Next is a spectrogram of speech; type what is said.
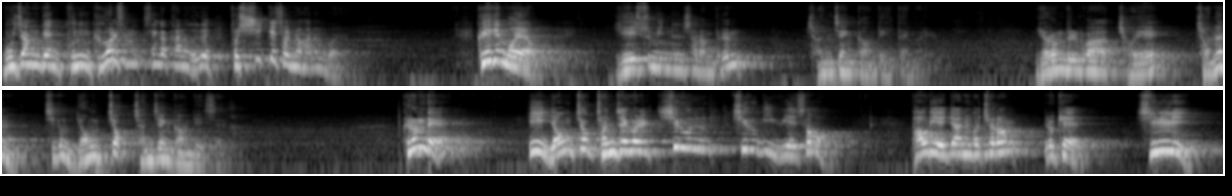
무장된 군인 그걸 생각하는 거예요. 더 쉽게 설명하는 거예요. 그 얘기는 뭐예요? 예수 믿는 사람들은 전쟁 가운데 있다 이 말이에요. 여러분들과 저의 저는 지금 영적 전쟁 가운데 있어요. 그런데 이 영적 전쟁을 치루, 치르기 위해서 바울이 얘기하는 것처럼 이렇게 진리,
